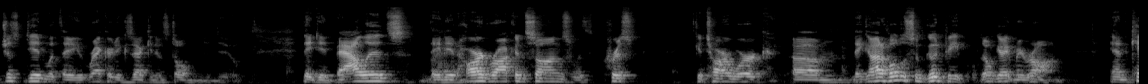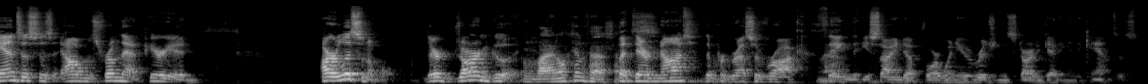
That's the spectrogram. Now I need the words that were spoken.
just did what the record executives told them to do. They did ballads. They did hard rocking songs with crisp guitar work. Um, they got a hold of some good people. Don't get me wrong. And Kansas's albums from that period are listenable. They're darn good. Vinyl Confessions. But they're not the progressive rock no. thing that you signed up for when you originally started getting into Kansas.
